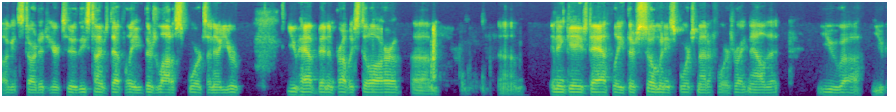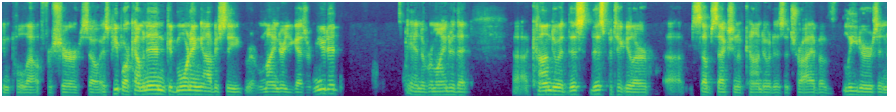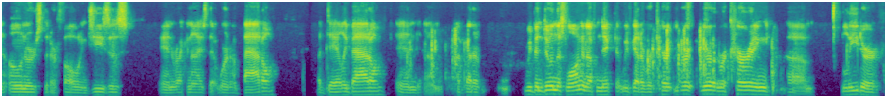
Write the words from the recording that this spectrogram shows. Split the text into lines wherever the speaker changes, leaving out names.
I'll get started here too. These times definitely there's a lot of sports. I know you're you have been and probably still are um, um, an engaged athlete. There's so many sports metaphors right now that you uh, you can pull out for sure. So as people are coming in, good morning. Obviously, reminder you guys are muted, and a reminder that uh, conduit this this particular uh, subsection of conduit is a tribe of leaders and owners that are following Jesus and recognize that we're in a battle, a daily battle. And um, I've got a we've been doing this long enough, Nick, that we've got a recur. You're, you're a recurring um, leader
